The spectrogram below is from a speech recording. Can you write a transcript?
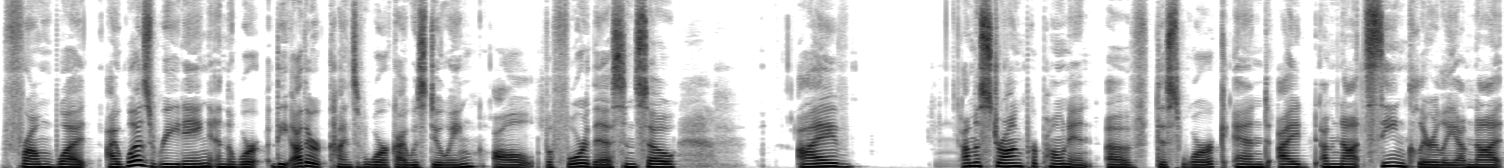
from what I was reading and the work the other kinds of work I was doing all before this and so I've I'm a strong proponent of this work and I I'm not seeing clearly. I'm not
